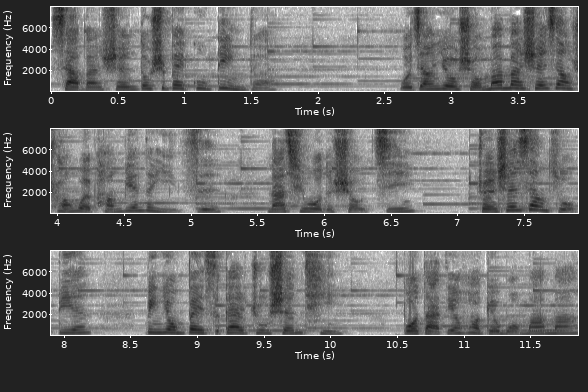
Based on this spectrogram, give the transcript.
下半身都是被固定的。我将右手慢慢伸向床尾旁边的椅子。拿起我的手机，转身向左边，并用被子盖住身体，拨打电话给我妈妈。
